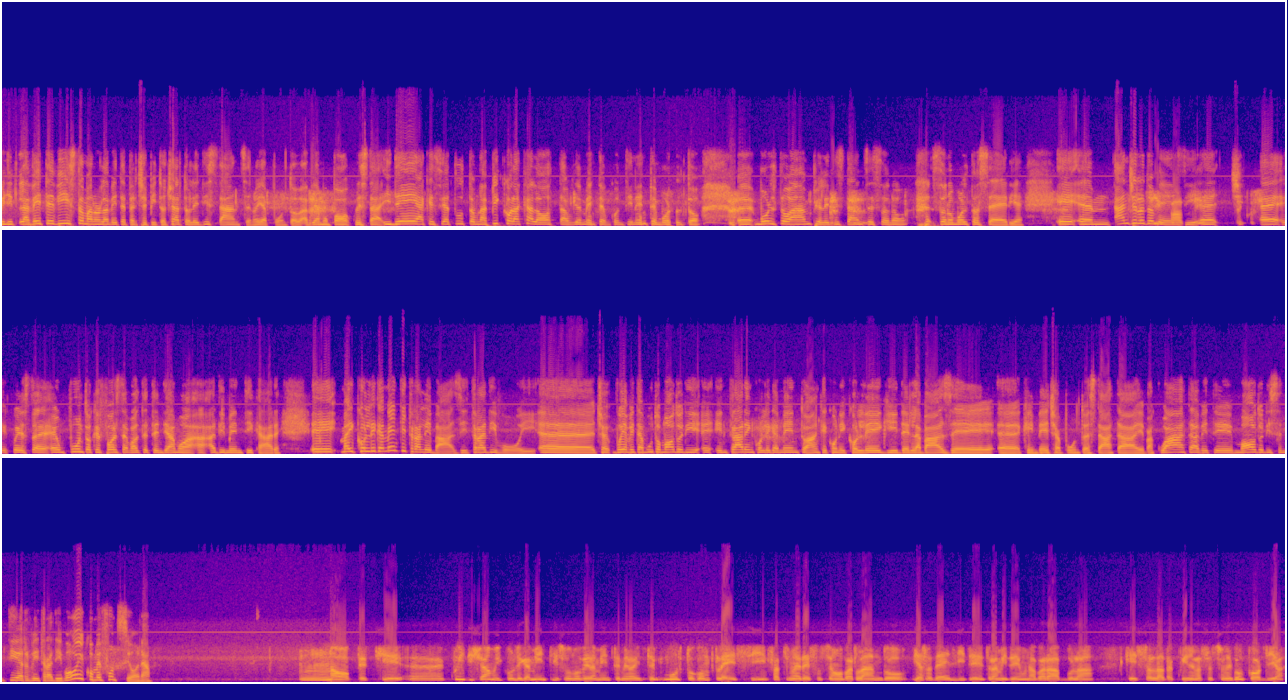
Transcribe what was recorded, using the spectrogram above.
Quindi l'avete visto ma non l'avete percepito. Certo le distanze, noi appunto abbiamo un po' questa idea che sia tutta una piccola calotta, ovviamente è un continente molto, eh, molto ampio, le distanze sono, sono molto serie. E, ehm, Angelo Domesi, eh, ci, eh, questo è, è, un punto che forse a volte tendiamo a, a dimenticare, ma i collegamenti tra le basi, tra di voi, eh, cioè voi avete avuto modo di eh, entrare in collegamento anche con i colleghi della base eh, che invece appunto è stata stata evacuata? Avete modo di sentirvi tra di voi? Come funziona? No, perché eh, qui diciamo i collegamenti sono veramente, veramente, molto complessi, infatti noi adesso stiamo parlando via satellite tramite una parabola che è installata qui nella stazione Concordia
